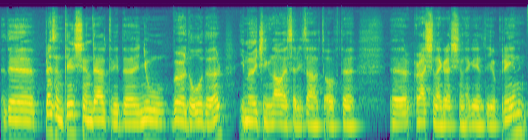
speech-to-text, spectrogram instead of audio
The presentation dealt with the new world order emerging now as a result of the uh, Russian aggression against Ukraine,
